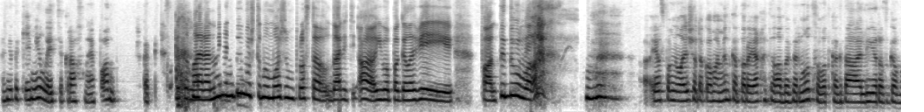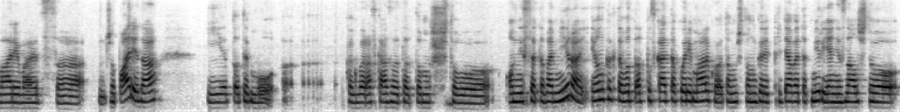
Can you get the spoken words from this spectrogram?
Они такие милые, эти красные панды. Капец. Это. Ну, я не думаю, что мы можем просто ударить а, его по голове и... Пан, ты думала? Я вспомнила еще такой момент, который я хотела бы вернуться, вот когда Али разговаривает с э, Джопари, да, и тот ему э, как бы рассказывает о том, что он не с этого мира, и он как-то вот отпускает такую ремарку о том, что он говорит, придя в этот мир, я не знал, что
